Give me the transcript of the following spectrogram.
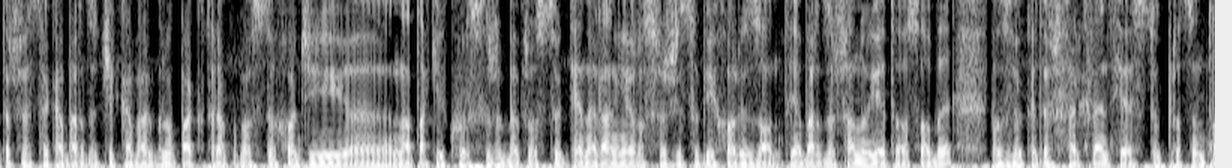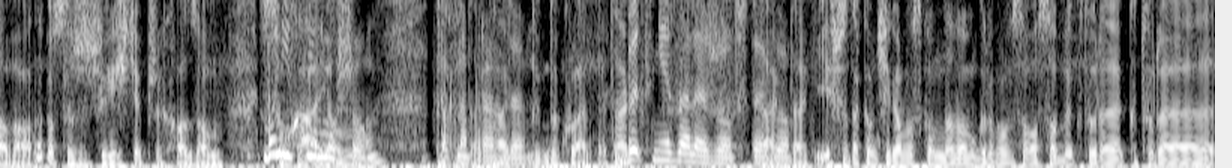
też jest taka bardzo ciekawa grupa, która po prostu chodzi e, na takie kursy, żeby po prostu generalnie rozszerzyć sobie horyzonty. Ja bardzo szanuję te osoby, bo zwykle też frekwencja jest stuprocentowa. One po prostu rzeczywiście przychodzą, bo słuchają. Nic nie muszą, tak naprawdę. Tak, dokładnie, tak. Byt nie zależy od tego. Tak, tak. I jeszcze taką ciekawostką, nową grupą są osoby, które, które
